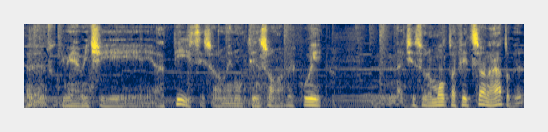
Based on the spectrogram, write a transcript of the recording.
eh, tutti i miei amici artisti sono venuti, insomma, per cui mh, ci sono molto affezionato per-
